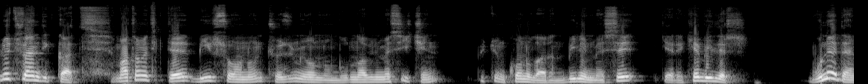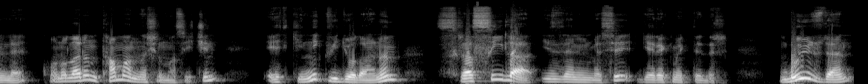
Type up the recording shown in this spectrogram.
Lütfen dikkat. Matematikte bir sorunun çözüm yolunun bulunabilmesi için bütün konuların bilinmesi gerekebilir. Bu nedenle konuların tam anlaşılması için etkinlik videolarının sırasıyla izlenilmesi gerekmektedir. Bu yüzden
